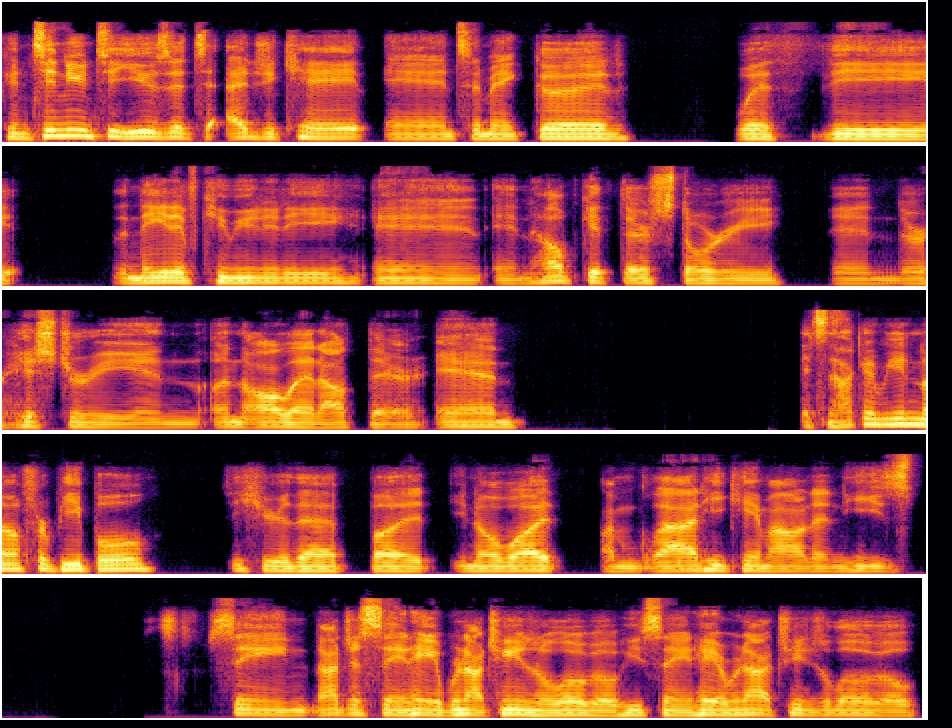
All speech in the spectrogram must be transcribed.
continue to use it to educate and to make good with the the native community and and help get their story and their history and and all that out there. And it's not going to be enough for people to hear that, but you know what? I'm glad he came out and he's saying not just saying, "Hey, we're not changing the logo." He's saying, "Hey, we're not changing the logo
